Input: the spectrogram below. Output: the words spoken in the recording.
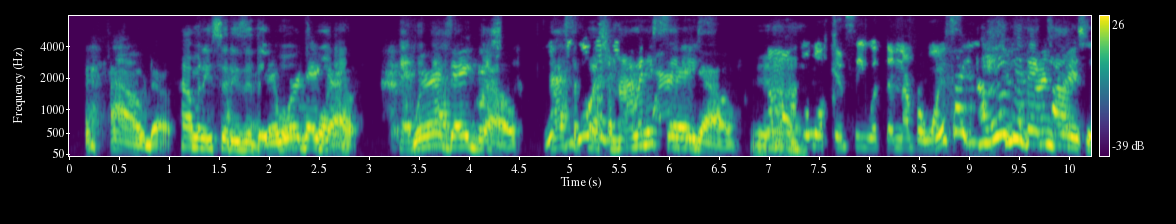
I don't know. How many cities did they And where'd they 20. go? Where'd they the question. That's the question. How many Where'd they cities? go? I'm gonna look and see what the number one It's like city. Who did they talk 200 to?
